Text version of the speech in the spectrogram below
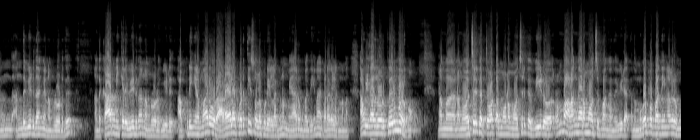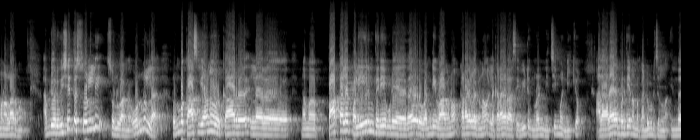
அந்த அந்த வீடு தாங்க நம்மளோடது. அந்த கார் நிற்கிற வீடு தான் நம்மளோட வீடு. அப்படிங்கிற மாதிரி ஒரு அடையாளப்படுத்தி சொல்லக்கூடிய லக்னம் யாரும் பார்த்தீங்கன்னா கடக லக்னம் தான். அவங்களுக்கு அதில் ஒரு பெருமை இருக்கும். நம்ம நம்ம வச்சிருக்க தோட்டமோ நம்ம வச்சிருக்க வீடோ ரொம்ப அலங்காரமாக வச்சுப்பாங்க அந்த வீடை. அந்த முகப்பை பார்த்தீங்கன்னாலே ரொம்ப நல்லாயிருக்கும். அப்படி ஒரு விஷயத்த சொல்லி சொல்லுவாங்க. ஒன்றும் இல்லை. ரொம்ப காஸ்ட்லியான ஒரு காரு இல்லை நம்ம பார்த்தாலே பளிர்னு தெரியக்கூடிய ஏதாவது ஒரு வண்டி வாங்கணும் கடகலக்கணும் இல்லை கடகராசி வீட்டுக்கு முன்னாடி நிச்சயமாக நிற்கும் அதை அடையாளப்படுத்தியே நம்ம கண்டுபிடிச்சிடலாம். இந்த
